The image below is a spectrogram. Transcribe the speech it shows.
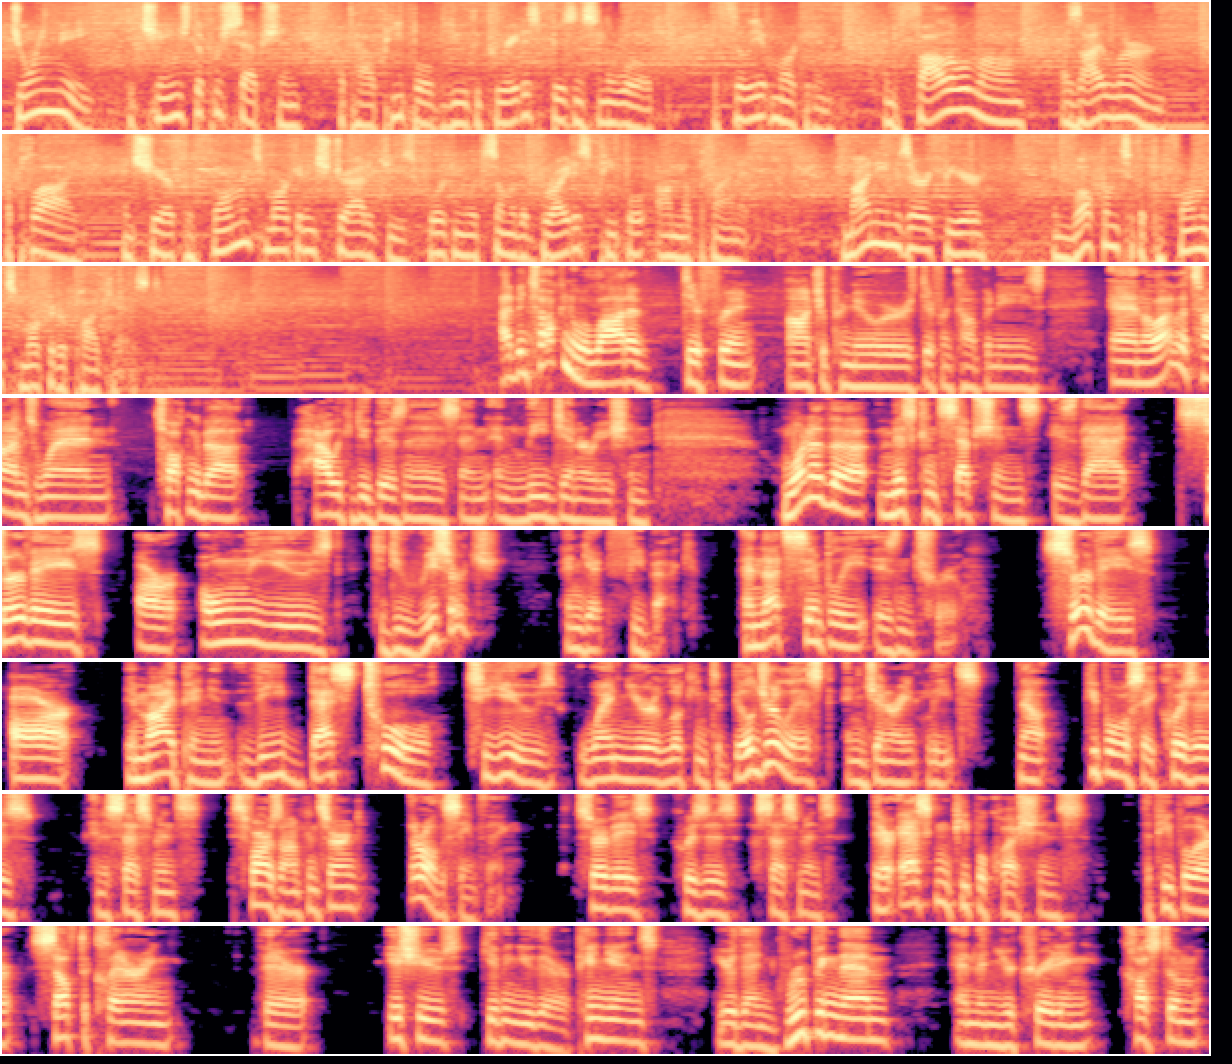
Join me to change the perception of how people view the greatest business in the world, affiliate marketing, and follow along as I learn, apply, and share performance marketing strategies working with some of the brightest people on the planet. My name is Eric Beer, and welcome to the Performance Marketer Podcast. I've been talking to a lot of different entrepreneurs, different companies, and a lot of the times when talking about how we could do business and, and lead generation. One of the misconceptions is that surveys are only used to do research and get feedback. And that simply isn't true. Surveys are, in my opinion, the best tool to use when you're looking to build your list and generate leads. Now, people will say quizzes and assessments. As far as I'm concerned, they're all the same thing. Surveys, quizzes, assessments. They're asking people questions. The people are self-declaring their issues, giving you their opinions. You're then grouping them and then you're creating custom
